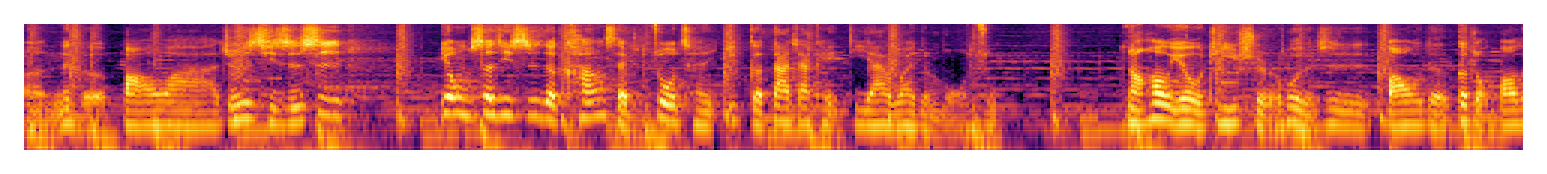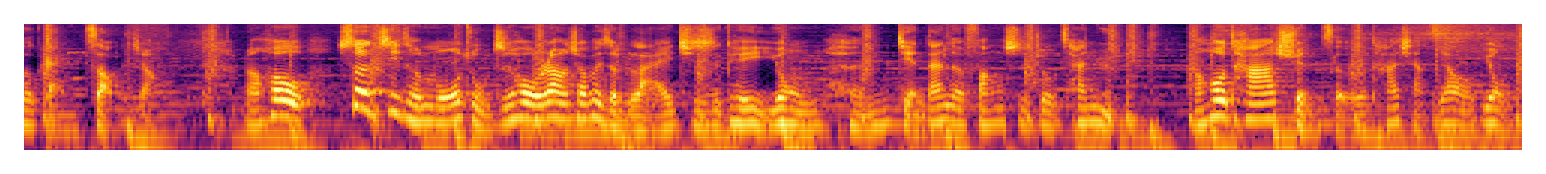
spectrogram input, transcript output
呃，那个包啊，就是其实是用设计师的 concept 做成一个大家可以 DIY 的模组，然后也有 T 恤或者是包的各种包的改造这样。然后设计成模组之后，让消费者来，其实可以用很简单的方式就参与，然后他选择他想要用的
